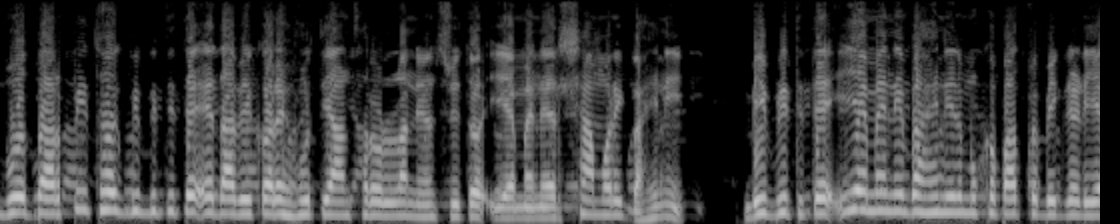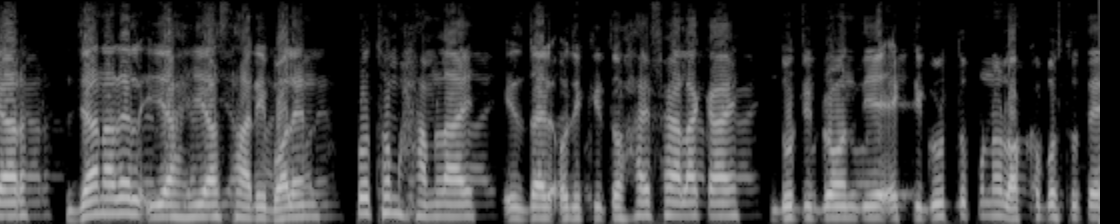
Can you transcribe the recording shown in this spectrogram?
বুধবার পৃথক বিবৃতিতে এ দাবি করে হুতি আনসারুল্লাহ নিয়ন্ত্রিত ইয়েমেনের সামরিক বাহিনী। বিবৃতিতে ইয়েমেনি বাহিনীর মুখপাত্র ব্রিগেডিয়ার জেনারেল ইয়াহিয়া সারি বলেন প্রথম হামলায় ইসরায়েল অধিকৃত হাইফা এলাকায় দুটি ড্রোন দিয়ে একটি গুরুত্বপূর্ণ লক্ষ্যবস্তুতে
